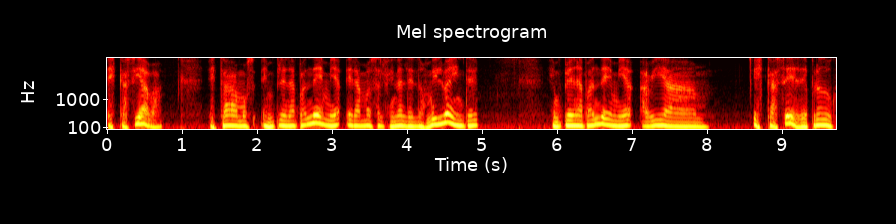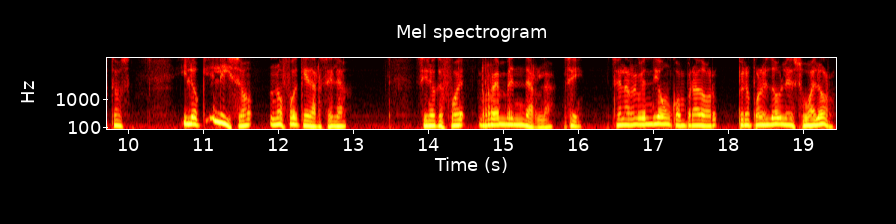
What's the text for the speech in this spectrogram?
escaseaba estábamos en plena pandemia, era más al final del 2020, en plena pandemia había escasez de productos y lo que él hizo no fue quedársela, sino que fue revenderla. Sí, se la revendió a un comprador, pero por el doble de su valor.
